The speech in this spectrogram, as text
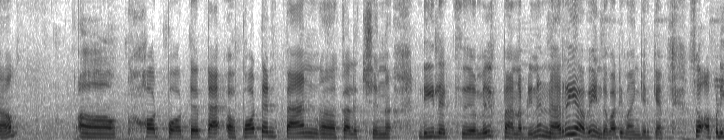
நான் ஹாட் பாட்டு பே pot and pan collection deluxe milk pan அப்படின்னு நிறையாவே இந்த வாட்டி வாங்கியிருக்கேன். ஸோ அப்படி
